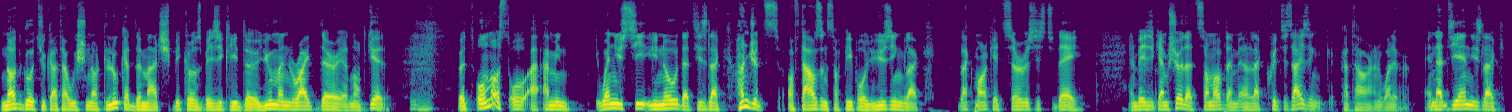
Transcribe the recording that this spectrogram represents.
not go to Qatar, we should not look at the match because basically the human right there are not good. Mm-hmm. But almost all, I, I mean, when you see, you know that is like hundreds of thousands of people using like black market services today. And basically, I'm sure that some of them are like criticizing Qatar and whatever. And at the end, is like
